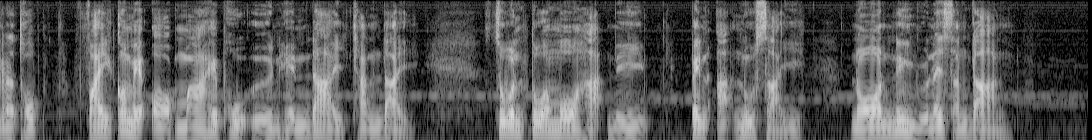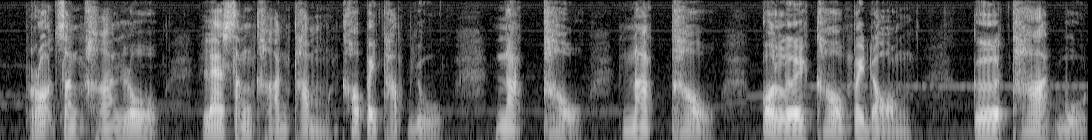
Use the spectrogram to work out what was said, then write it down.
กระทบ ไฟก็ไม่ออกมาให้ผู้อื่นเห็นได้ชั้นใด ส่วนตัวโมหะนี้เป็นอนุสัย นอนนิ่งอยู่ในสันดานเพราะสังขารโลกและสังขารธรรมเข้าไปทับอยู่ หนักเข้า หนักเข้า ก็เลยเข้าไปดอง เกิดธาตุบูด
